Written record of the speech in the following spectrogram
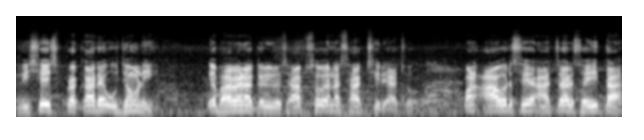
વિશેષ પ્રકારે ઉજવણી એ ભાવેણા કરી રહ્યો છે. આપ સૌ એના સાક્ષી રહ્યા છો. પણ આ વર્ષે આચાર સંહિતા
